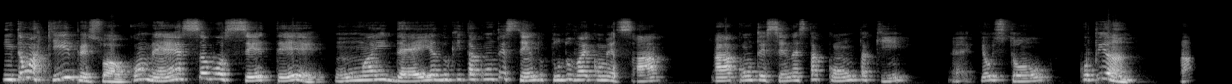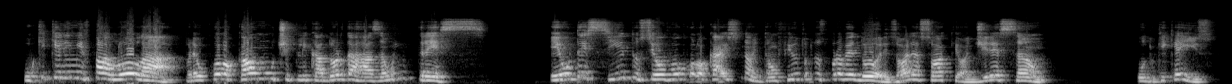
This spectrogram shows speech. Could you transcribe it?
Então aqui, pessoal, começa você ter uma ideia do que está acontecendo. Tudo vai começar a acontecer nesta conta aqui é, que eu estou copiando. Tá? O que, que ele me falou lá? Para eu colocar o multiplicador da razão em 3 eu decido se eu vou colocar isso não. Então, filtro dos provedores. Olha só aqui, ó, direção. Tudo. O que, que é isso?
